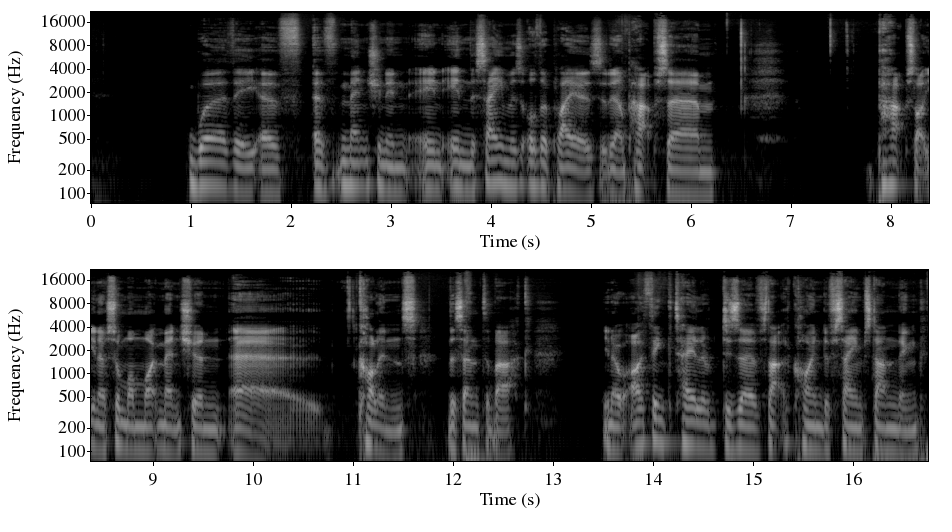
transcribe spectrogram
worthy of of mentioning in in the same as other players. You know perhaps. Um, perhaps like you know someone might mention uh, Collins, the centre back. You know, I think Taylor deserves that kind of same standing.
